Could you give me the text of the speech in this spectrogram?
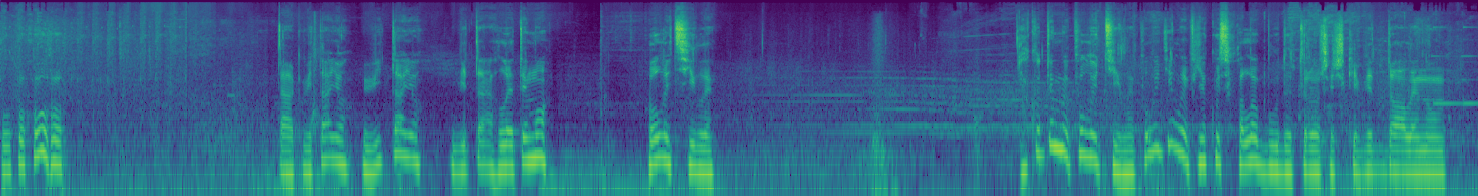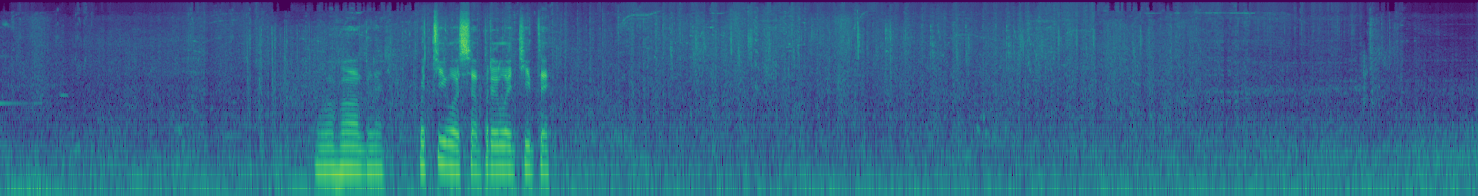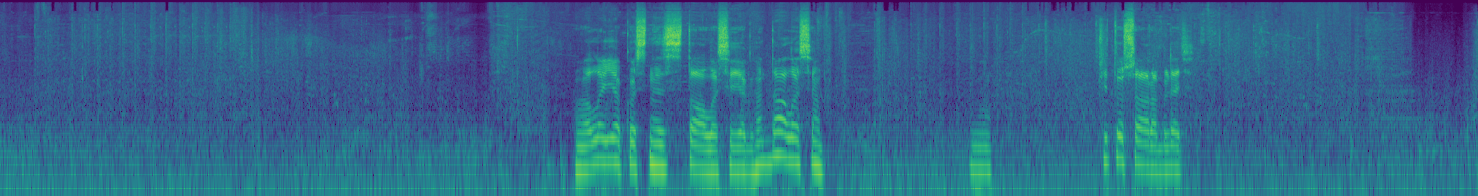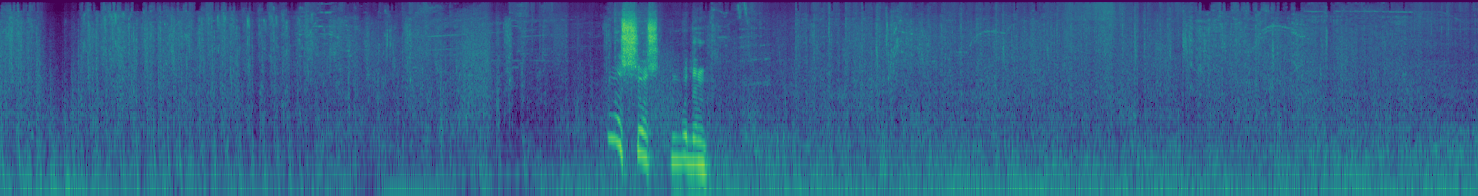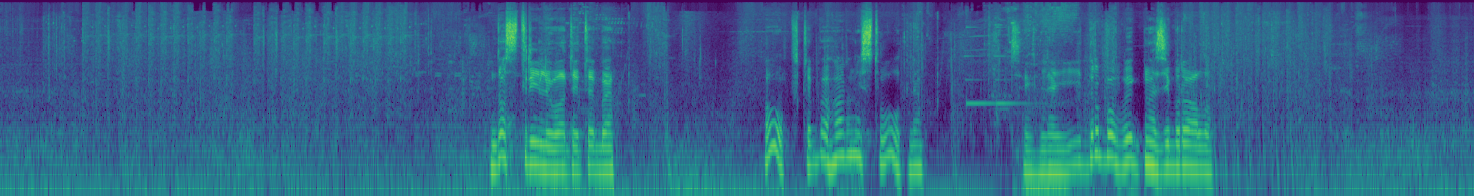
Ху-ху-ху. Так, вітаю, вітаю, вітаю. Летимо. Полетіли. А куди ми полетіли? Полетіли в якусь халабуду трошечки віддалену. Ага, блядь. Хотілося прилетіти. Але якось не сталося, як гадалося. Ну. Пітушара, блядь. Ну що ж, будемо. Дострілювати тебе. О, в тебе гарний ствол, гля. Це гля, і дробовик назібрало.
